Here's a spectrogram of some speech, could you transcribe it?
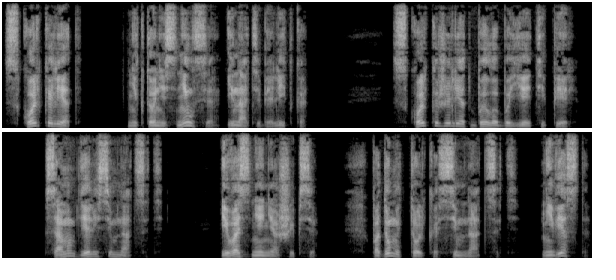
Сколько лет? Никто не снился, и на тебе, Литка. Сколько же лет было бы ей теперь? В самом деле семнадцать. И во сне не ошибся. Подумать только, семнадцать. Невеста.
